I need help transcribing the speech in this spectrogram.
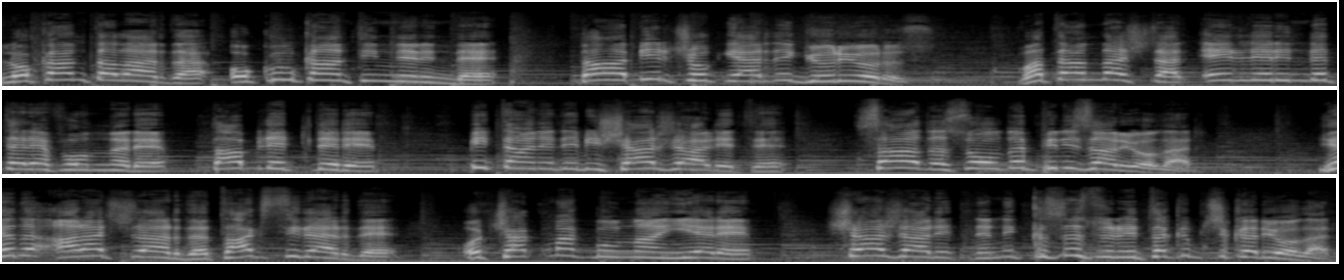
lokantalarda, okul kantinlerinde daha birçok yerde görüyoruz. Vatandaşlar ellerinde telefonları, tabletleri, bir tane de bir şarj aleti, sağda solda priz arıyorlar. Ya da araçlarda, taksilerde o çakmak bulunan yere şarj aletlerini kısa süreli takıp çıkarıyorlar.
